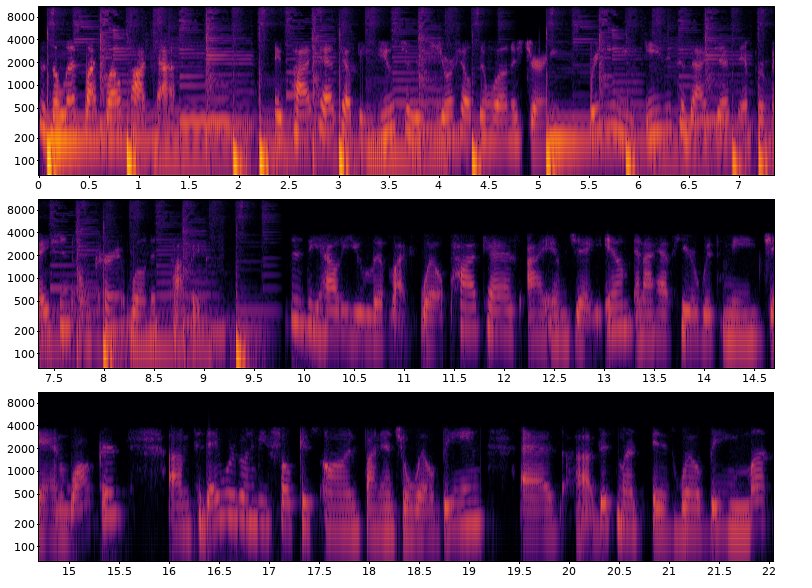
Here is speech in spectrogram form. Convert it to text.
is the Let's Life Well podcast, a podcast helping you to reach your health and wellness journey, bringing you easy to digest information on current wellness topics. This is the How Do You Live Life Well podcast. I am JM, and I have here with me Jan Walker. Um, today, we're going to be focused on financial well being, as uh, this month is Well Being Month,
